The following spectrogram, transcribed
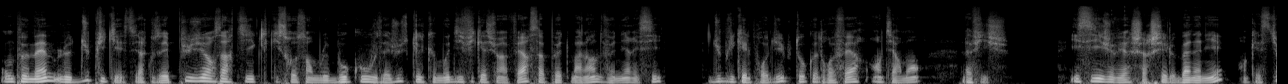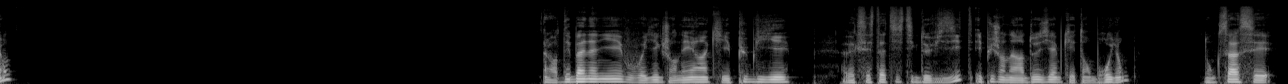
On peut même le dupliquer, c'est-à-dire que vous avez plusieurs articles qui se ressemblent beaucoup, vous avez juste quelques modifications à faire, ça peut être malin de venir ici dupliquer le produit plutôt que de refaire entièrement la fiche. Ici, je vais chercher le bananier en question. Alors des bananiers, vous voyez que j'en ai un qui est publié avec ses statistiques de visite, et puis j'en ai un deuxième qui est en brouillon. Donc ça c'est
